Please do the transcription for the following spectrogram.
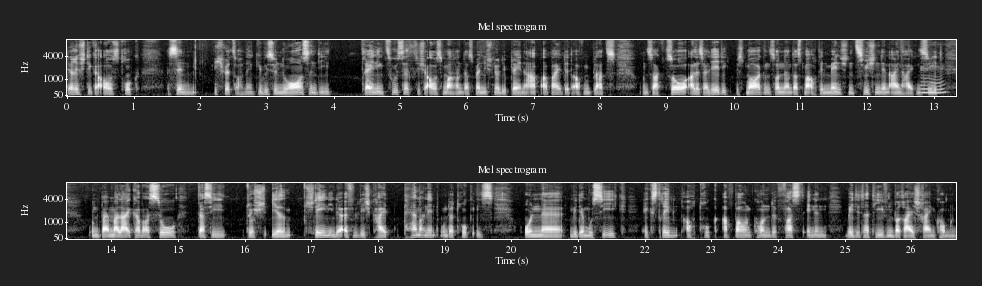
der richtige Ausdruck. Es sind, ich würde sagen, gewisse Nuancen, die Training zusätzlich ausmachen, dass man nicht nur die Pläne abarbeitet auf dem Platz und sagt, so, alles erledigt bis morgen, sondern dass man auch den Menschen zwischen den Einheiten mhm. sieht. Und bei Malaika war es so, dass sie durch ihr Stehen in der Öffentlichkeit permanent unter Druck ist und äh, mit der Musik extrem auch Druck abbauen konnte, fast in den meditativen Bereich reinkommen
